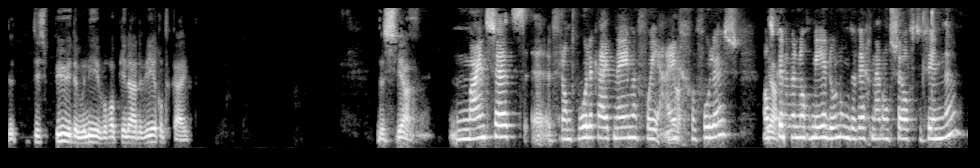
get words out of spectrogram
het is puur de manier waarop je naar de wereld kijkt. Dus ja. Mindset, eh, verantwoordelijkheid nemen voor je eigen gevoelens. Wat kunnen we nog meer doen om de weg naar onszelf te vinden?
